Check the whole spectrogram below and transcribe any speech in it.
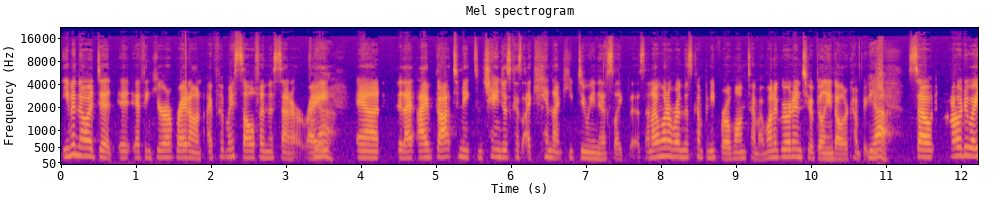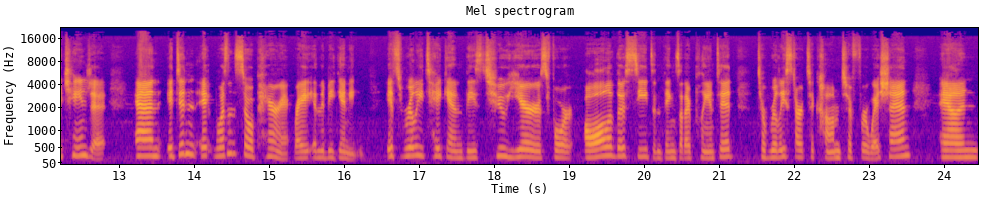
Even though it did, it, I think you're right on. I put myself in the center, right? Yeah. And that I, I've got to make some changes because I cannot keep doing this like this. And I want to run this company for a long time. I want to grow it into a billion dollar company. Yeah. So how do I change it? And it didn't, it wasn't so apparent, right, in the beginning it's really taken these two years for all of those seeds and things that I planted to really start to come to fruition and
